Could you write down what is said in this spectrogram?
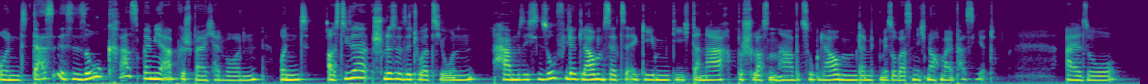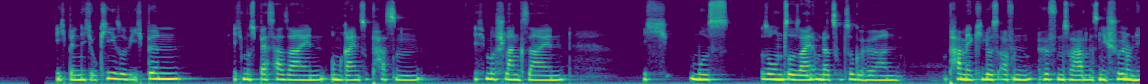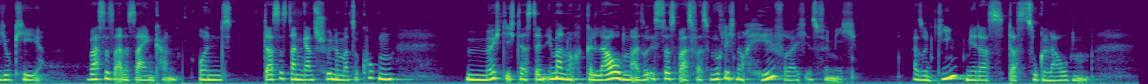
Und das ist so krass bei mir abgespeichert worden. Und aus dieser Schlüsselsituation haben sich so viele Glaubenssätze ergeben, die ich danach beschlossen habe zu glauben, damit mir sowas nicht nochmal passiert. Also, ich bin nicht okay, so wie ich bin. Ich muss besser sein, um reinzupassen. Ich muss schlank sein ich muss so und so sein, um dazu zu gehören. Ein paar mehr Kilos auf den Hüften zu haben, ist nicht schön und nicht okay. Was es alles sein kann. Und das ist dann ganz schön, immer zu gucken, möchte ich das denn immer noch glauben? Also ist das was, was wirklich noch hilfreich ist für mich? Also dient mir das, das zu glauben?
